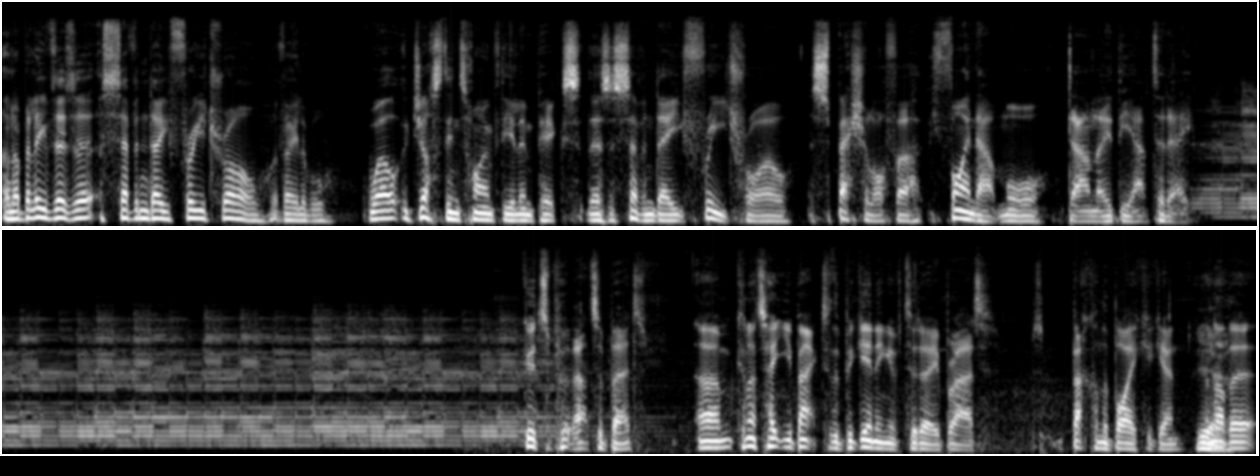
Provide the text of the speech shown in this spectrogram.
And I believe there's a, a seven day free trial available. Well, just in time for the Olympics, there's a seven day free trial, a special offer. Find out more, download the app today. Good to put that to bed. Um, can I take you back to the beginning of today, Brad? Back on the bike again. Yeah. Another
